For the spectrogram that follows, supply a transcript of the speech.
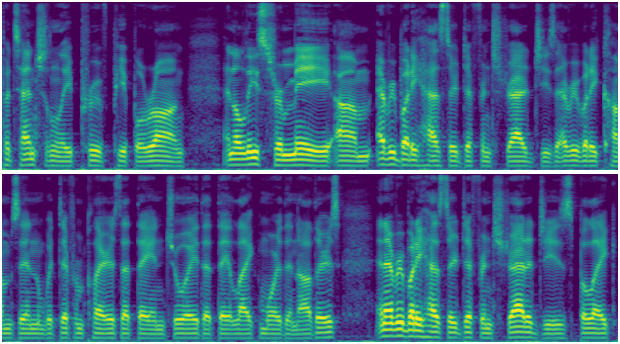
potentially prove people wrong. And at least for me, um, everybody has their different strategies. Everybody comes in with different players that they enjoy, that they like more than others. And everybody has their different strategies. But like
